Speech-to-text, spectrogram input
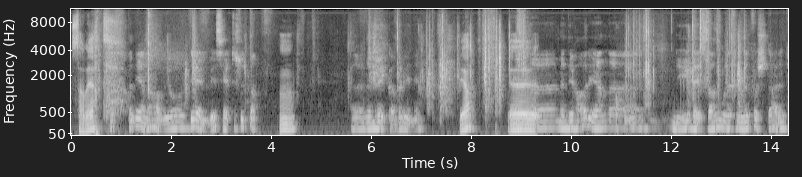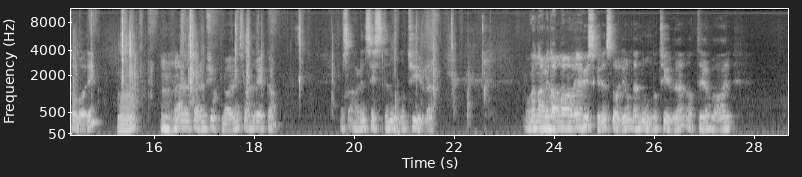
servert. Den ene har vi jo delvis helt til slutt, da. Mm. Uh, Den røyka Berlinien Ja. Eh, Men de har en ny baseline hvor jeg tror den første er en tolvåring. Mm. Mm. Så er det en 14-åring som er den røyka. Og så er den siste noen og tyve. Og Men er vi da på- Jeg husker en story om den noen og tyve, at det var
